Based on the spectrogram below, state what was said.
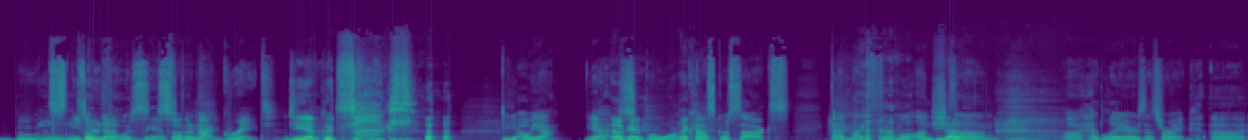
boot sneaker. Mm, so no things. is the answer. So they're not great. Do you have good socks? Oh yeah, yeah. Okay, Super warm okay. Costco socks. Had my thermal undies on. Uh, had layers. That's right. Uh,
